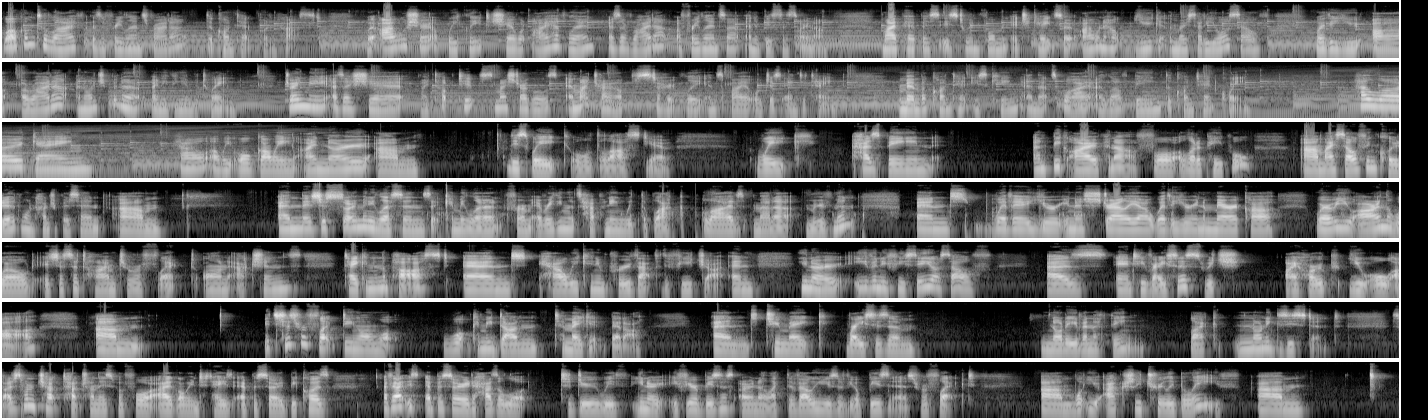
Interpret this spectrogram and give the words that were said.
Welcome to Life as a Freelance Writer, the Content Podcast, where I will show up weekly to share what I have learned as a writer, a freelancer, and a business owner. My purpose is to inform and educate, so I want to help you get the most out of yourself, whether you are a writer, an entrepreneur, or anything in between. Join me as I share my top tips, my struggles, and my triumphs to hopefully inspire or just entertain. Remember, content is king, and that's why I love being the content queen. Hello, gang. How are we all going? I know um, this week or the last year week has been a big eye opener for a lot of people, uh, myself included, 100%. Um, and there's just so many lessons that can be learned from everything that's happening with the Black Lives Matter movement. And whether you're in Australia, whether you're in America, wherever you are in the world, it's just a time to reflect on actions taken in the past and how we can improve that for the future. And, you know, even if you see yourself as anti racist, which I hope you all are, um, it's just reflecting on what what can be done to make it better and to make racism not even a thing, like non existent. So I just want to ch- touch on this before I go into today's episode because I feel like this episode has a lot to do with, you know, if you're a business owner, like the values of your business reflect um, what you actually truly believe. Um,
